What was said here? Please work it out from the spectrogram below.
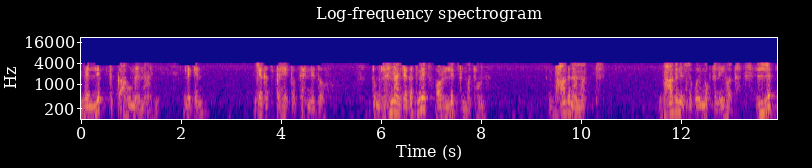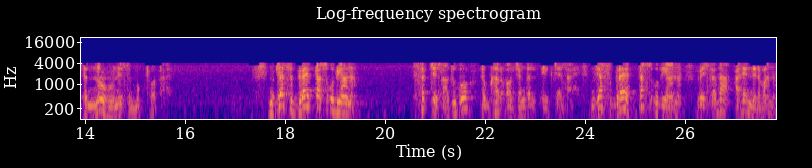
वे लिप्त काहू में नाही। लेकिन जगत कहे तो कहने दो। तुम रहना जगत में और लिप्त मत होना। भागना मत। भागने से कोई मुक्त नहीं होता। लिप्त न होने से मुक्त होता है। जस ग्रह तस उद्याना। सच्चे साधु को तो घर और जंगल एक जैसा है। जस ग्रह तस उद्याना। वे सदा अहे निर्वाणा।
